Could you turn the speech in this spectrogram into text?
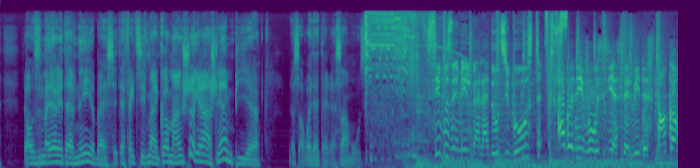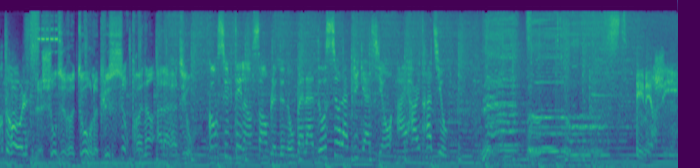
on dit le meilleur est à venir. Ben, c'est effectivement le cas. Manque juste un grand chelem, puis euh, là, ça va être intéressant, maudit. Si vous aimez le balado du Boost, abonnez-vous aussi à celui de C'est encore drôle. Le show du retour le plus surprenant à la radio. Consultez l'ensemble de nos balados sur l'application iHeartRadio. Énergie.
